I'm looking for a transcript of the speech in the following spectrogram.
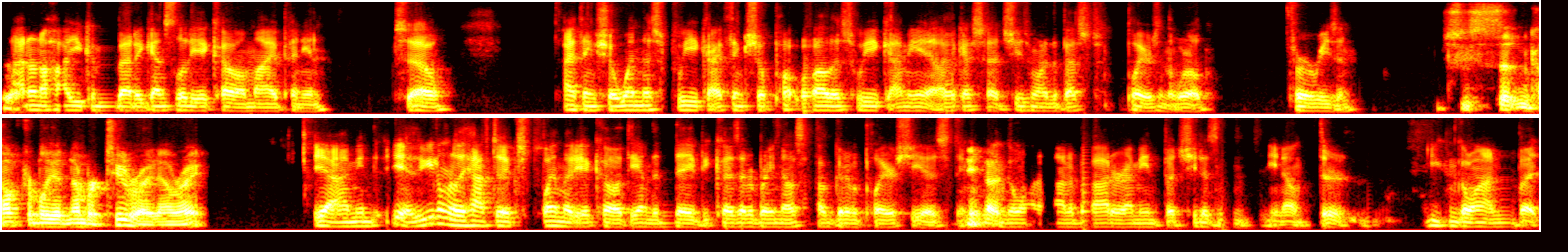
yeah, I don't know how you can bet against Lydia Ko, in my opinion. So, I think she'll win this week. I think she'll put well this week. I mean, like I said, she's one of the best players in the world for a reason. She's sitting comfortably at number two right now, right? Yeah, I mean, yeah, you don't really have to explain Lydia Ko at the end of the day because everybody knows how good of a player she is. And you can go on and on about her. I mean, but she doesn't, you know, there you can go on, but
